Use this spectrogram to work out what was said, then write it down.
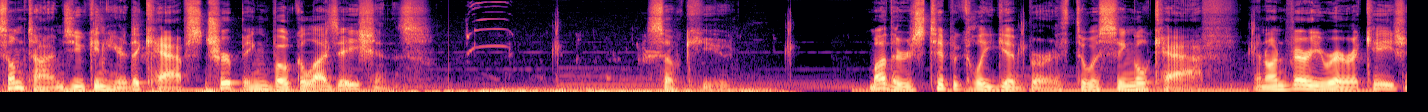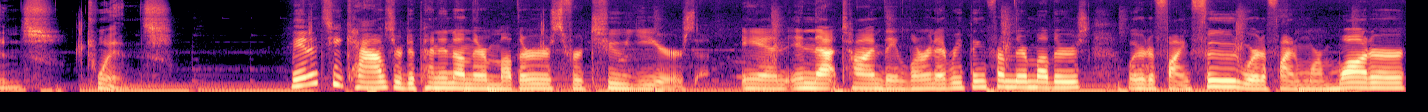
Sometimes you can hear the calf's chirping vocalizations. So cute. Mothers typically give birth to a single calf, and on very rare occasions, twins. Manatee calves are dependent on their mothers for two years. And in that time, they learn everything from their mothers, where to find food, where to find warm water,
